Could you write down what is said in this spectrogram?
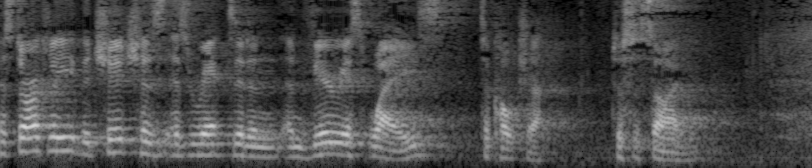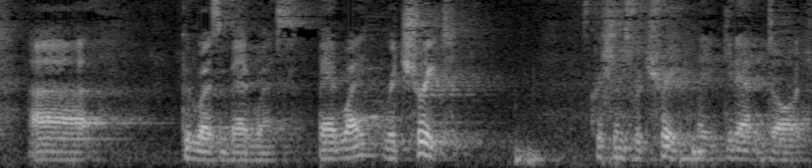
Historically, the church has, has reacted in, in various ways to culture, to society. Uh, good ways and bad ways. Bad way, retreat. Christians retreat, and they get out of Dodge.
